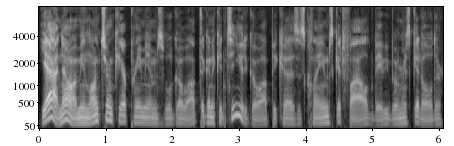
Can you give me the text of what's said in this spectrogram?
yeah, no, I mean long term care premiums will go up. They're going to continue to go up because as claims get filed, baby boomers get older.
